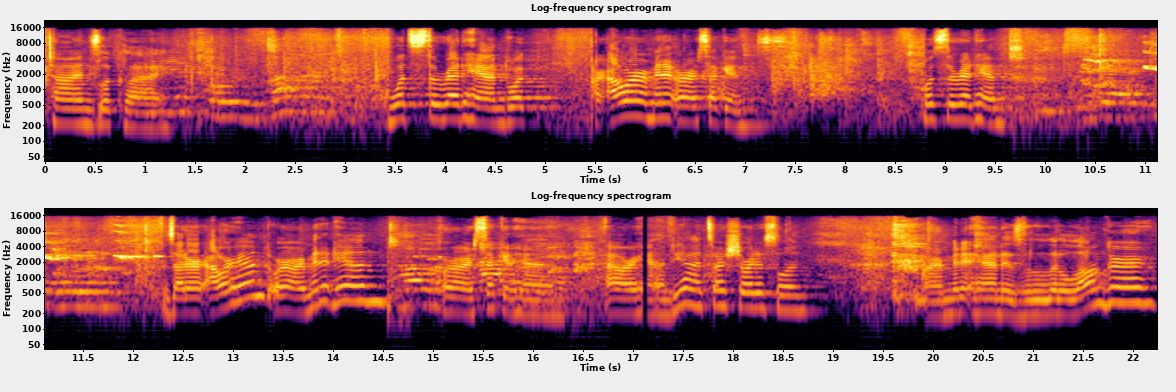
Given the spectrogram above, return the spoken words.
times look like. What's the red hand? What our hour, our minute, or our seconds? What's the red hand? Is that our hour hand or our minute hand or our second hand? Our hand. Yeah, it's our shortest one. Our minute hand is a little longer.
